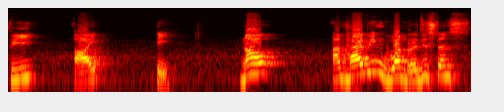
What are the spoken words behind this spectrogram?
VIT. Now I am having one resistance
